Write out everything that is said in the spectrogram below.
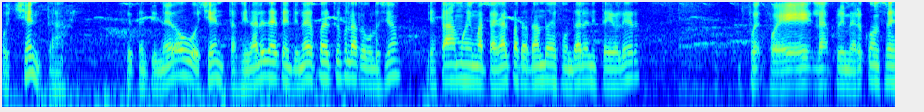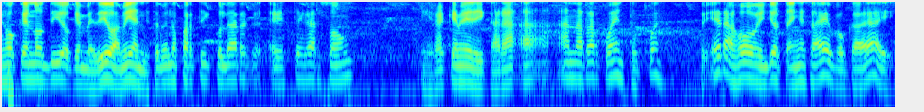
80. 79 u 80, finales de 79, después del triunfo de la revolución, ya estábamos en Matagalpa tratando de fundar el Instayolero. Fue, fue el primer consejo que nos dio, que me dio a mí, en este menos particular, este garzón, era que me dedicara a, narrar cuentos, pues. Era joven yo en esa época. Y,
